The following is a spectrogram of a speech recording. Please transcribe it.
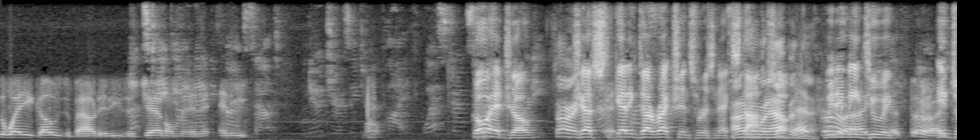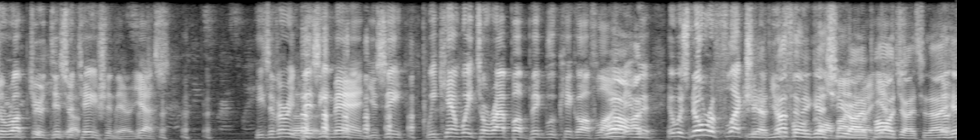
the way he goes about it, he's a gentleman, and he Go ahead, Joe. Sorry. Jeff's getting directions for his next stop. I don't stop. know what so happened there. We didn't mean to That's all right. interrupt your Pick up. dissertation there. Yes. He's a very busy man. You see, we can't wait to wrap up Big Blue Kickoff Live. Well, it, it was no reflection Yeah, of your nothing phone against call, you. by I apologize Yes. for that. No, I hit,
